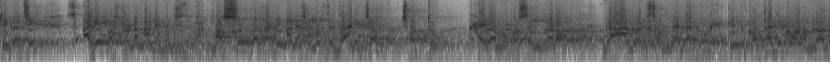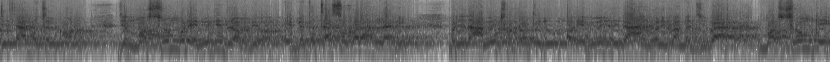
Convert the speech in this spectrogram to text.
ঠিক আছে আগে প্রশ্নটা মানে বুঝিদেবা মশরুম কথাটি মানে সমস্ত জাঁচ ছতু ଖାଇବାକୁ ପସନ୍ଦ କର ଗାଁ ଗହଳି ସବୁ ଜାଗାରେ ହୁଏ କିନ୍ତୁ କଥାଟି କ'ଣ ଲଜିକ୍ ତା ପଛରେ କ'ଣ ଯେ ମସରୁମ୍ ଗୋଟେ ଏମିତି ଦ୍ରବ୍ୟ ଏବେ ତ ଚାଷ କରାହେଲାଣି ବଟ୍ ଯଦି ଆମେ ଛୋଟ ଥିଲୁ ଏବେ ଯଦି ଗାଁ ଗହଳିକୁ ଆମେ ଯିବା ମସରୁମ୍ କେହି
